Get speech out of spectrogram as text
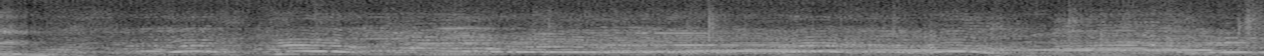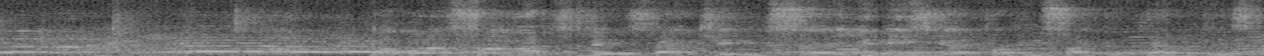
you. Got one song left thank you. Uh, you need to get a fucking psychotherapist,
